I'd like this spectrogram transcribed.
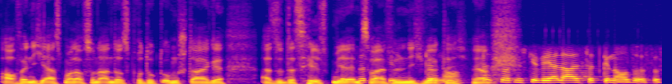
auch wenn ich erstmal auf so ein anderes Produkt umsteige. Also das hilft mir das im Zweifel nicht, nicht genau. wirklich. Ja. Das wird nicht gewährleistet, genau so ist es.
